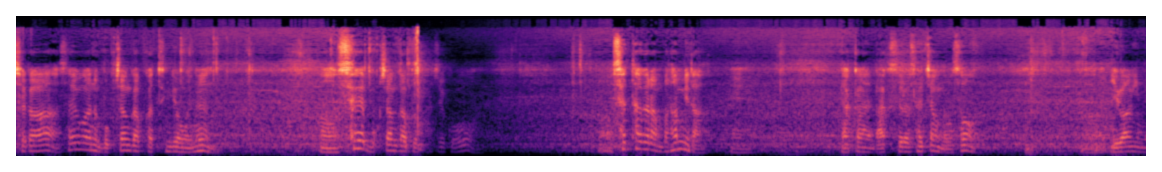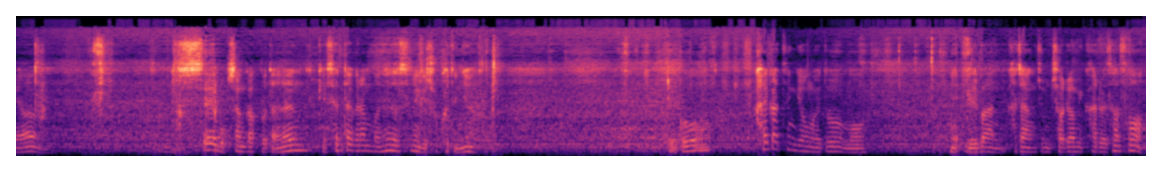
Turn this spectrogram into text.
제가 사용하는 목장갑 같은 경우는 어, 새 목장갑을 가지고 어, 세탁을 한번 합니다. 예. 약간 락스를 살짝 넣어서 어, 이왕이면 새 목장갑보다는 이렇게 세탁을 한번 해서 쓰는 게 좋거든요. 그리고 칼 같은 경우에도 뭐 그냥 일반 가장 좀 저렴이 칼을 사서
